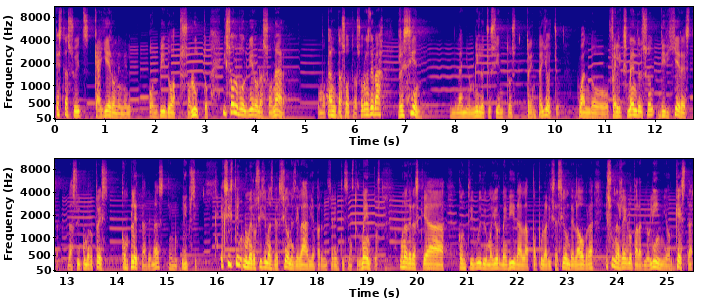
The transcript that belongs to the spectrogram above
estas suites cayeron en el olvido absoluto y solo volvieron a sonar, como tantas otras obras de Bach, recién en el año 1838, cuando Félix Mendelssohn dirigiera esta, la suite número 3, completa además en Leipzig. Existen numerosísimas versiones del aria para diferentes instrumentos. Una de las que ha contribuido en mayor medida a la popularización de la obra es un arreglo para violín y orquesta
